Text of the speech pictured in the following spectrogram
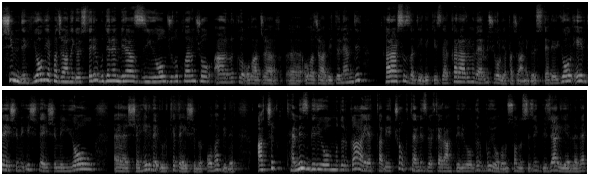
Şimdi yol yapacağını gösteriyor. Bu dönem biraz yolculukların çok ağırlıklı olacağı, e, olacağı bir dönemdir. Kararsız da değil ikizler. Kararını vermiş yol yapacağını gösteriyor. Yol ev değişimi, iş değişimi, yol e, şehir ve ülke değişimi olabilir. Açık, temiz bir yol mudur? Gayet tabii çok temiz ve ferah bir yoldur. Bu yolun sonu sizi güzel yerlere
